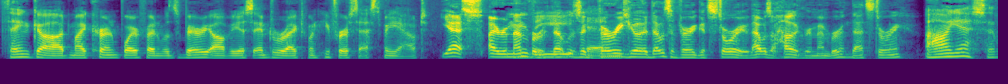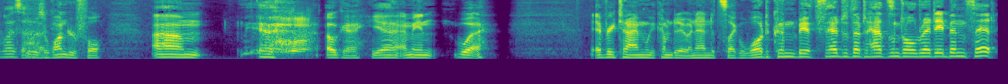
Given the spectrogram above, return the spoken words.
Thank God my current boyfriend was very obvious and direct when he first asked me out. Yes, I remember. The that was a very good. That was a very good story. That was a hug. Remember that story? Ah, yes, that was It was wonderful. Um, okay, yeah. I mean, what? Every time we come to an end, it's like, what can be said that hasn't already been said?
